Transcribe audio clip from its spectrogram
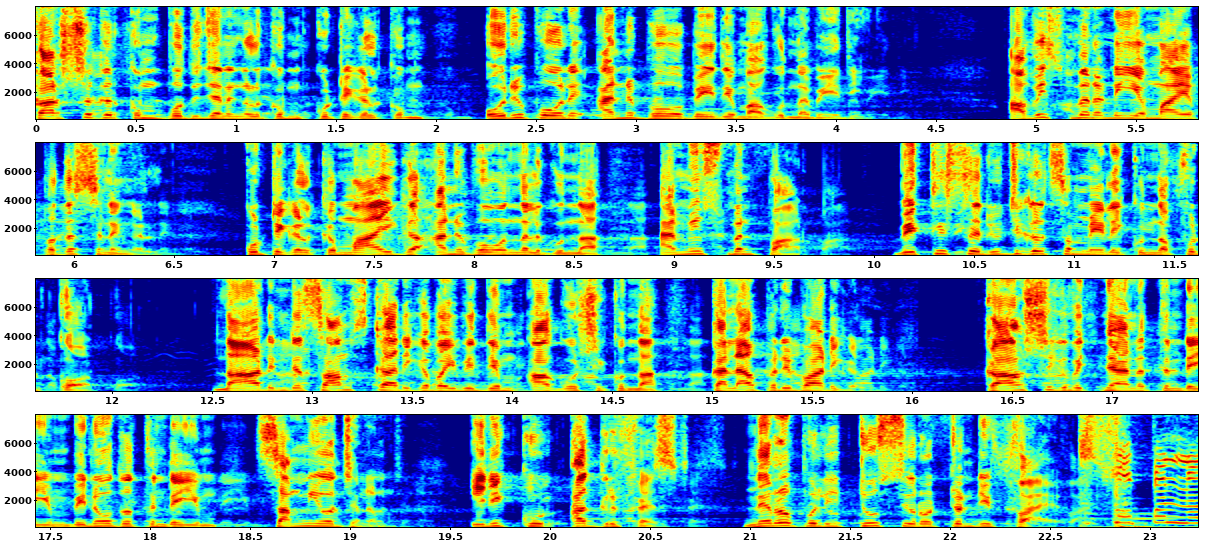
കർഷകർക്കും പൊതുജനങ്ങൾക്കും കുട്ടികൾക്കും ഒരുപോലെ അനുഭവഭേദ്യമാകുന്ന വേദി. അവിസ്മരണീയമായ പ്രദർശനങ്ങൾ കുട്ടികൾക്ക് മായിക അനുഭവം നൽകുന്ന അമ്യൂസ്മെന്റ് പാർക്ക് വ്യത്യസ്ത രുചികൾ സമ്മേളിക്കുന്ന ഫുഡ് കോർട്ട് നാടിന്റെ സാംസ്കാരിക വൈവിധ്യം ആഘോഷിക്കുന്ന കലാപരിപാടികൾ കാർഷിക വിജ്ഞാനത്തിന്റെയും വിനോദത്തിന്റെയും സംയോജനം Irikkur Agrifest Nirapoli two zero twenty five സ്വപ്ന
